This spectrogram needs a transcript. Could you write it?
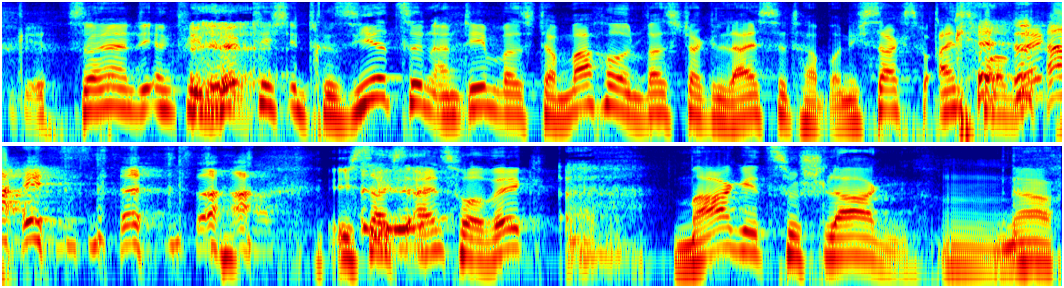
sondern die irgendwie wirklich interessiert sind an dem, was ich da mache und was ich da geleistet habe. Und ich sag's eins vorweg, ich sag's eins vorweg, Margit zu schlagen nach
